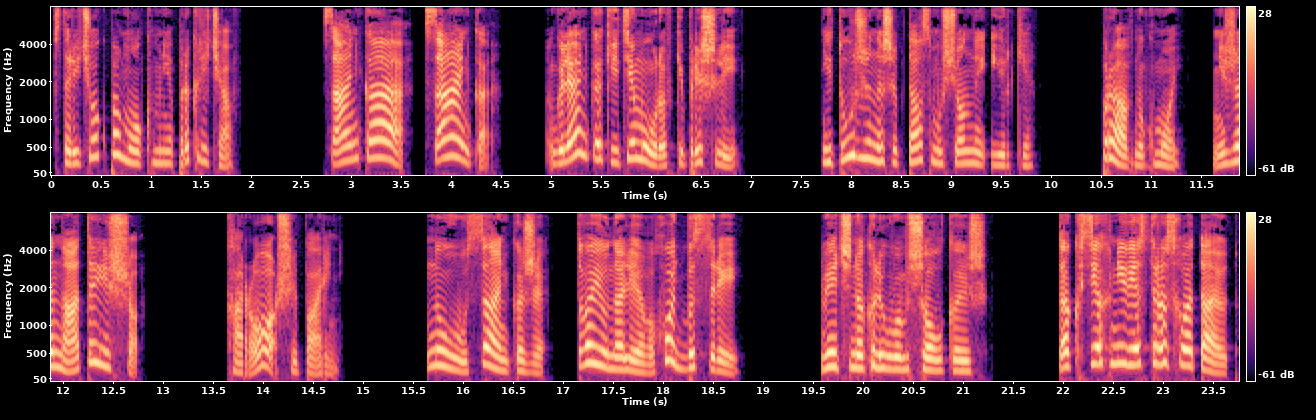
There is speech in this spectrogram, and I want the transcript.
Старичок помог мне, прокричав. «Санька! Санька! Глянь, какие тимуровки пришли!» И тут же нашептал смущенной Ирке. «Правнук мой, не жена-то еще!» «Хороший парень!» «Ну, Санька же, твою налево, хоть быстрей!» «Вечно клювом щелкаешь!» «Так всех невест расхватают!»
